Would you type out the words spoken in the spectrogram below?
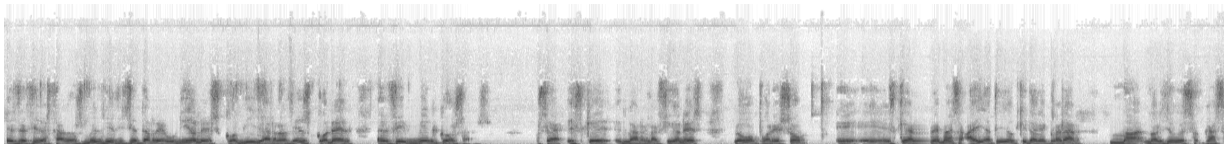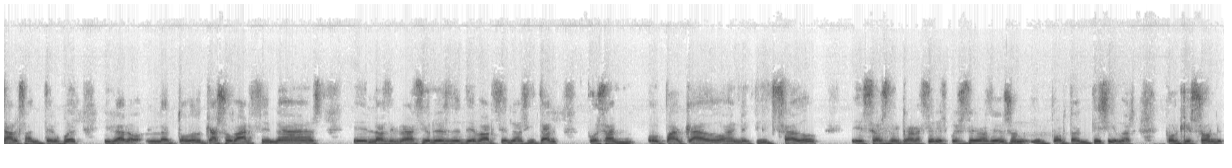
es decir, hasta 2017 reuniones, comidas, relaciones con él, en fin, mil cosas. O sea, es que las relaciones, luego por eso, eh, eh, es que además ahí ha tenido que ir a declarar Ma- Mauricio Casals ante el juez, y claro, la- todo el caso Bárcenas, eh, las declaraciones de, de Bárcenas y tal, pues han opacado, han eclipsado esas declaraciones. Pues esas declaraciones son importantísimas, porque son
